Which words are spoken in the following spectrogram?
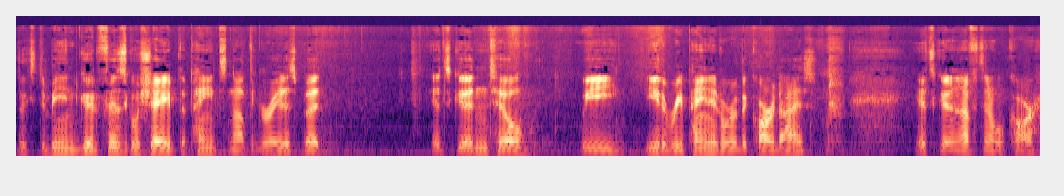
Looks to be in good physical shape. The paint's not the greatest, but it's good until we either repaint it or the car dies. It's good enough. It's an old car.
